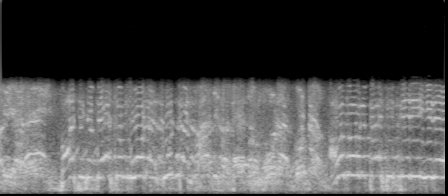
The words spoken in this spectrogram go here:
பாசிசம் பேசும் மூடர் கூட்டம் அவனோடு பேசி தெரியுதே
